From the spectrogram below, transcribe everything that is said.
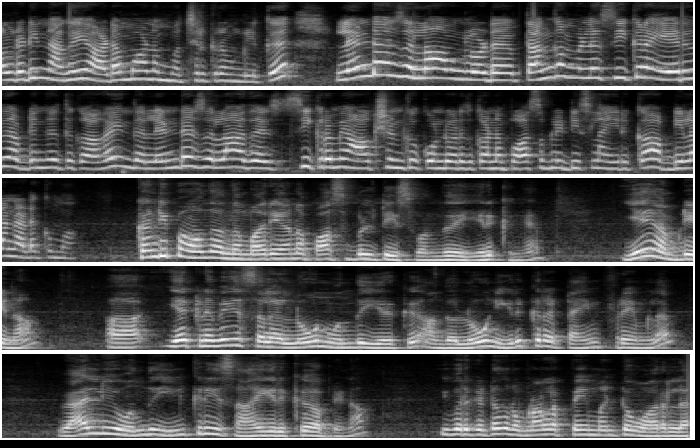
ஆல்ரெடி நகையை அடமானம் வச்சிருக்கிறவங்களுக்கு லெண்டர்ஸ் எல்லாம் அவங்களோட தங்கம் விலை சீக்கிரம் ஏறுது அப்படிங்கிறதுக்காக இந்த லெண்டர்ஸ் எல்லாம் அதை சீக்கிரமே ஆக்ஷனுக்கு கொண்டு வரதுக்கான பாசிபிலிட்டிஸ்லாம் இருக்கா? அப்படிலாம் நடக்குமா? கண்டிப்பாக வந்து அந்த மாதிரியான பாசிபிலிட்டிஸ் வந்து இருக்குங்க. ஏன் அப்படின்னா ஏற்கனவே சில லோன் வந்து இருக்குது அந்த லோன் இருக்கிற டைம் ஃப்ரேமில் வேல்யூ வந்து இன்க்ரீஸ் ஆகிருக்கு அப்படின்னா இவர்கிட்ட ரொம்ப நாளாக பேமெண்ட்டும் வரல.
